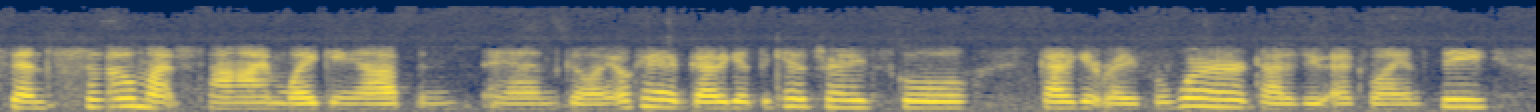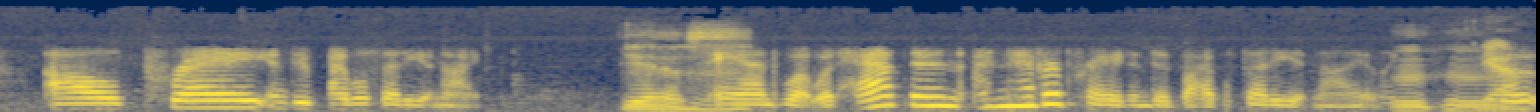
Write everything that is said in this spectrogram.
spend so much time waking up and, and going, okay, I've got to get the kids ready for school, got to get ready for work, got to do X, Y, and Z. I'll pray and do Bible study at night. Yes. And what would happen? I never prayed and did Bible study at night. Like, hmm Yeah. so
